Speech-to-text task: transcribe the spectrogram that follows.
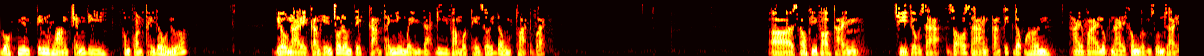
đột nhiên kinh hoàng tránh đi, không còn thấy đâu nữa. Điều này càng khiến cho Lâm Tịch cảm thấy như mình đã đi vào một thế giới đồng thoại vậy. À, sau khi vào thành, Chi tiểu dạ rõ ràng càng kích động hơn, hai vai lúc này không ngừng run rẩy.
